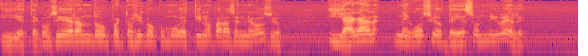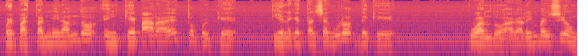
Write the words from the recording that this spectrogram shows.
y esté considerando Puerto Rico como destino para hacer negocios, y haga negocios de esos niveles, pues va a estar mirando en qué para esto, porque tiene que estar seguro de que cuando haga la inversión,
